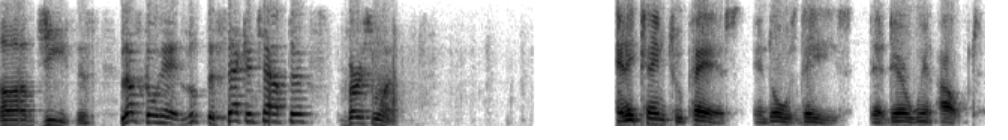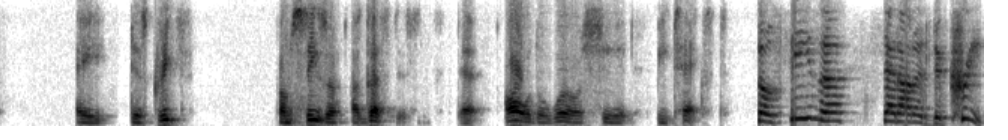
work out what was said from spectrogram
of Jesus. Let's go ahead. Luke, the second chapter, verse 1. And it came to pass in those days that there went out a discreet from Caesar Augustus that all the world should be taxed. So Caesar set out a decree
